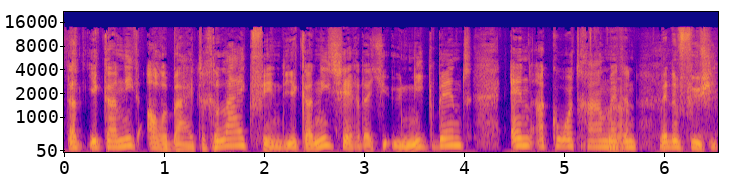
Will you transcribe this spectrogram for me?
Dat, je kan niet allebei tegelijk vinden. Je kan niet zeggen dat je uniek bent... en akkoord gaan met, een, met een fusie.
